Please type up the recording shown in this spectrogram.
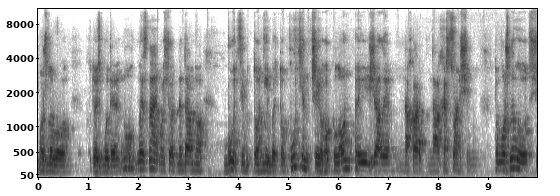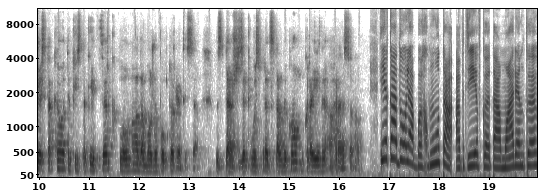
Можливо, хтось буде. Ну, ми знаємо, що от недавно буцімто нібито Путін чи його клон приїжджали на Хар на Херсонщину. То можливо, от щось таке, от якийсь такий цирк клоунада може повторитися теж з якимось представником країни-агресора. Яка доля Бахмута, Авдіївки та Мар'янки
